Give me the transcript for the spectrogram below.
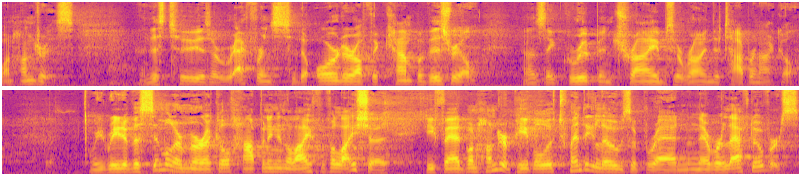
100s. And this too is a reference to the order of the camp of Israel as they group in tribes around the tabernacle. We read of a similar miracle happening in the life of Elisha. He fed 100 people with 20 loaves of bread, and there were leftovers.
